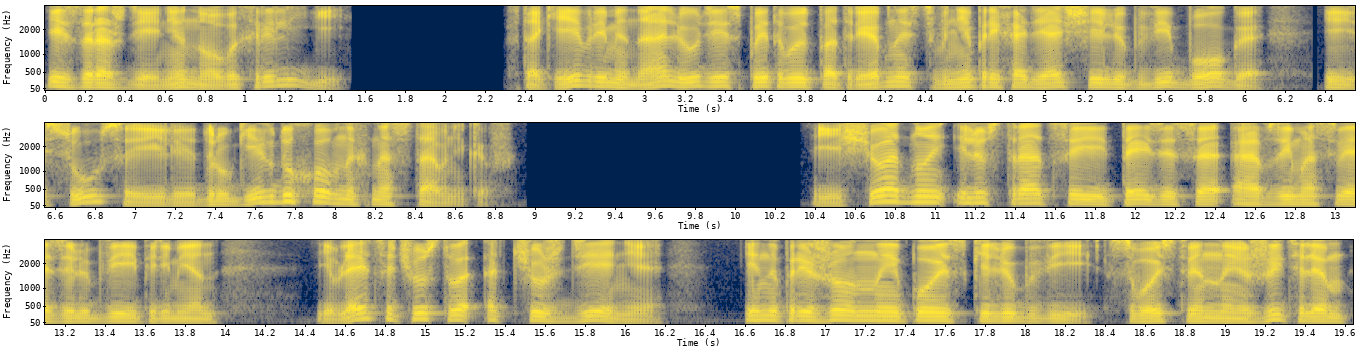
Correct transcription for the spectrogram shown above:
и зарождения новых религий. В такие времена люди испытывают потребность в неприходящей любви Бога, Иисуса или других духовных наставников. Еще одной иллюстрацией тезиса о взаимосвязи любви и перемен является чувство отчуждения — и напряженные поиски любви, свойственные жителям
